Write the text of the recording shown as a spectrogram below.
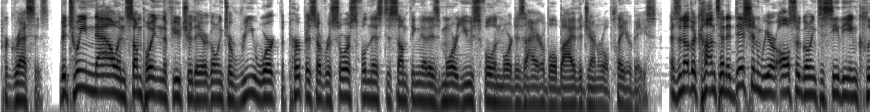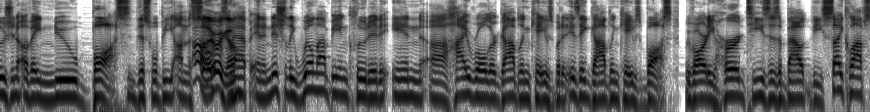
progresses. Between now and some point in the future, they are going to rework the purpose of resourcefulness to something that is more useful and more desirable by the general player base. As another content addition, we are also going to see the inclusion of a new boss. This will be on the Oh, solos map and initially will not be included in uh, High Roller Goblin Caves, but it is a Goblin Caves boss. We've already heard teases about the Cyclops.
